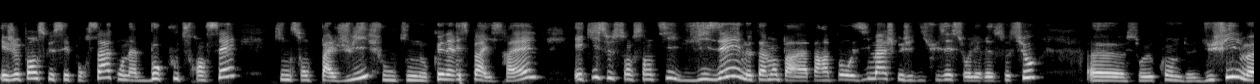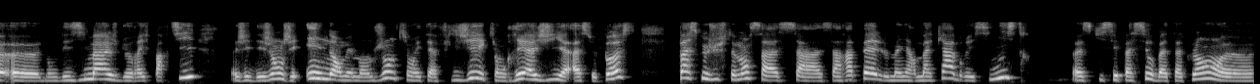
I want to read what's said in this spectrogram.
Et je pense que c'est pour ça qu'on a beaucoup de Français qui ne sont pas juifs ou qui ne connaissent pas Israël et qui se sont sentis visés, notamment par, rapport aux images que j'ai diffusées sur les réseaux sociaux, euh, sur le compte du film, euh, donc des images de rave party. J'ai des gens, j'ai énormément de gens qui ont été affligés et qui ont réagi à, ce poste parce que justement ça, rappelle de manière macabre et sinistre ce qui s'est passé au Bataclan euh,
